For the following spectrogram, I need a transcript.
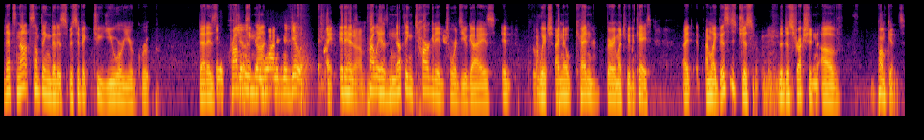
that's not something that is specific to you or your group. That is It's probably just not they wanted to do it. right. It has Yeah. probably has nothing targeted towards you guys. It, which I know can very much be the case. I, I'm like, this is just the destruction of pumpkins.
